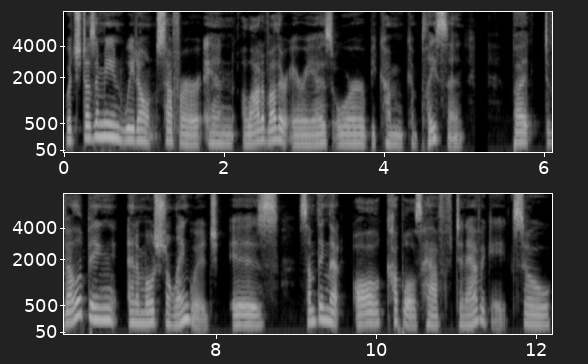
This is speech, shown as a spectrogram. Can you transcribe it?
which doesn't mean we don't suffer in a lot of other areas or become complacent. But developing an emotional language is something that all couples have to navigate. So,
